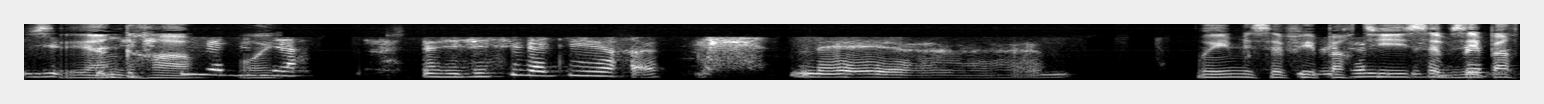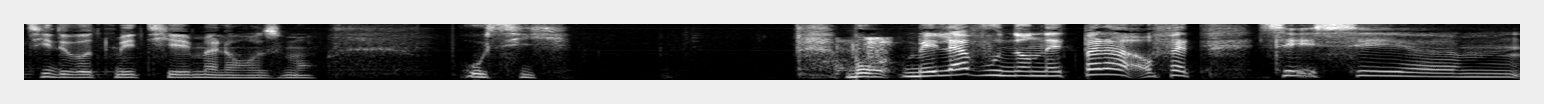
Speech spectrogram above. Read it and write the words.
C'est ingrat, C'est difficile à dire. Mais euh, Oui, mais ça fait partie, ça faisait partie de votre métier, malheureusement. Aussi. Bon, mais là, vous n'en êtes pas là. En fait, c'est c'est euh,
